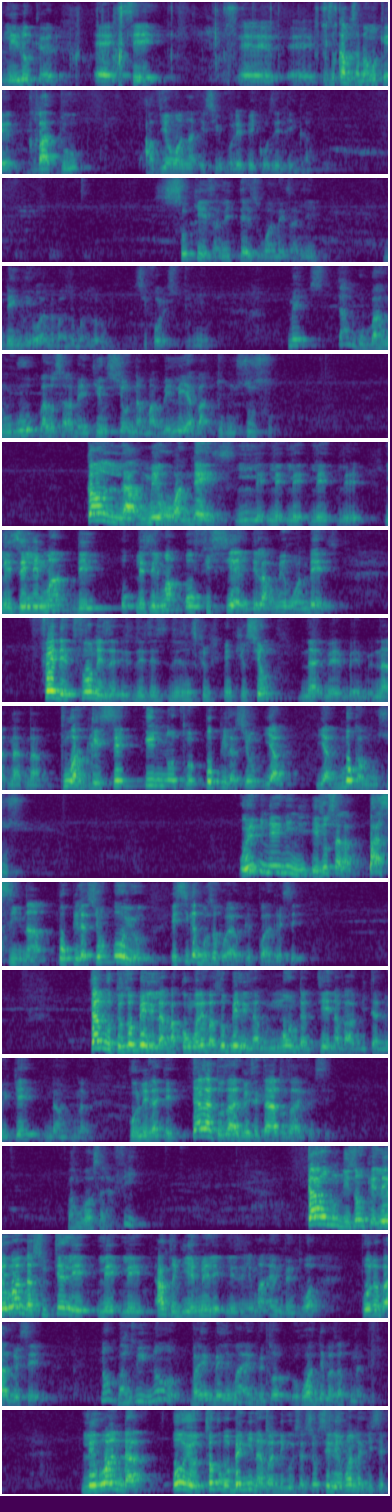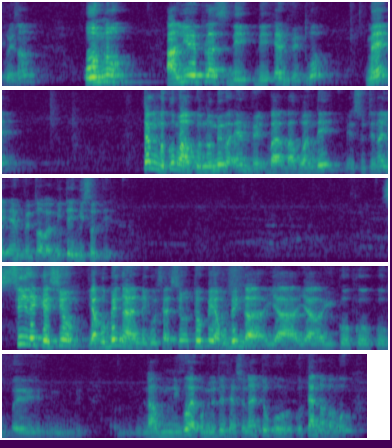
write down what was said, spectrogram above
les que euh, c'est ezokamwisa bango ke bato avion wana esurvole mpe ekoze dégâts. Soki ezali thèse wana ezali ndenge wana bazo bazoloba s'il faut le soutenir. Mais ntango bango bazosala baincursion na mabele ya bato mosusu quand l'armée rwandaise les, les, les, les, les, les éléments de, les éléments officiels de l'armée rwandaise font des, des, incursions pour agresser une autre population, il y a, il y a mboka mosusu. oyebi ndenge nini ezosala mpasi na population oyo esika boza koagre- koagrese ntango tozobelela bakongolais bazobelela monde entier na bahabitando eke na- kolela ke tala toza agrese tala toza agrese bango bazosala fi quand nous disons que le Rwanda soutient les, les, les entre guillemets les, les éléments M23 pour ne pas agresser non oui non. Bah élément M23 rwandais baza kuna te le Rwanda oyo soko bobengi na ba négociation c'est le Rwanda qui se présente au nom en lieu et place de, de M23 mais ntango bokomaka konome ba M20 ba, rwandais soutenant les M23 babi te biso te. S'il est question ya kobenga na négociation to mpe ya kobenga ya ya ko- ko- ko- euh, na niveau ya communauté internationale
